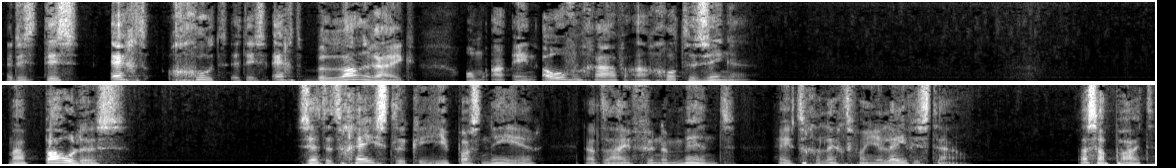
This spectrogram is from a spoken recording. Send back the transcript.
Het is, het is echt goed, het is echt belangrijk om in overgave aan God te zingen. Maar Paulus zet het geestelijke hier pas neer nadat hij een fundament heeft gelegd van je levensstijl. Dat is apart.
